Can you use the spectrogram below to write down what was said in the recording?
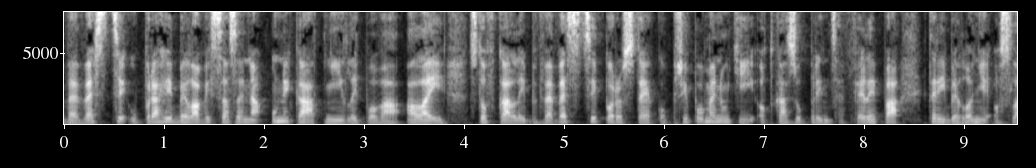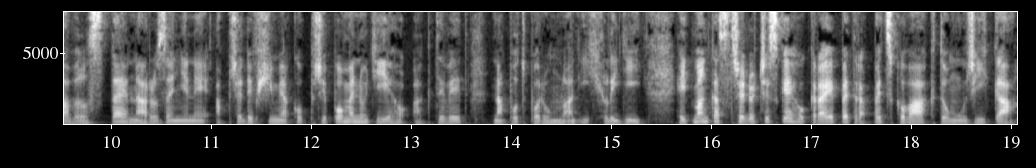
Ve Vesci u Prahy byla vysazena unikátní lipová alej. Stovka lip ve Vesci poroste jako připomenutí odkazu prince Filipa, který by loni oslavil z té narozeniny a především jako připomenutí jeho aktivit na podporu mladých lidí. Hejtmanka středočeského kraje Petra Pecková k tomu říká.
